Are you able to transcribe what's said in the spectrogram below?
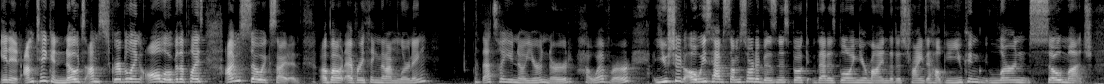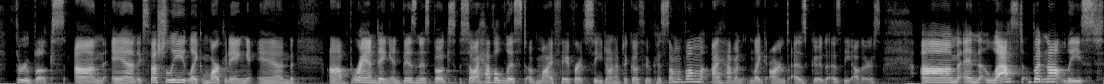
in it. I'm taking notes, I'm scribbling all over the place. I'm so excited about everything that I'm learning. That's how you know you're a nerd. However, you should always have some sort of business book that is blowing your mind, that is trying to help you. You can learn so much through books, um, and especially like marketing and uh, branding and business books. So I have a list of my favorites, so you don't have to go through because some of them I haven't like aren't as good as the others. Um, and last but not least,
